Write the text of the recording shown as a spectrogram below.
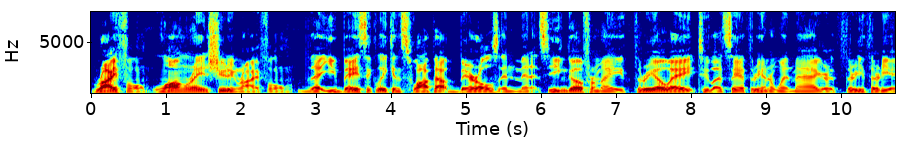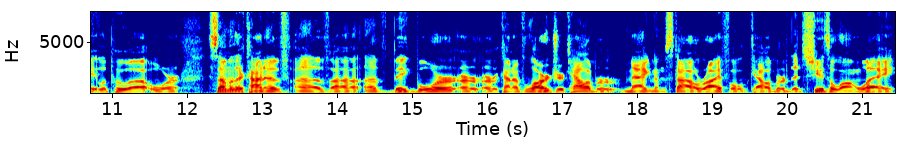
rifle, long range shooting rifle that you basically can swap out barrels in minutes. So you can go from a 308 to let's say a 300 Win Mag or a 338 Lapua or some other kind of of uh, of big bore or, or kind of larger caliber Magnum style rifle caliber that shoots a long way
